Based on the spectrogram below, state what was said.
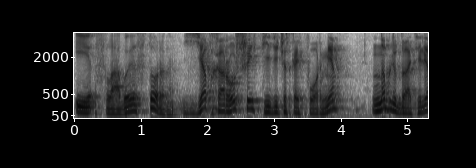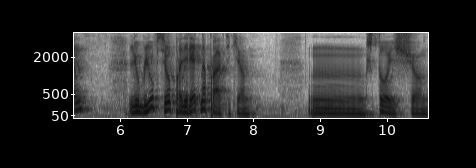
и слабые стороны. Я в хорошей физической форме, наблюдателен, люблю все проверять на практике. Что еще?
